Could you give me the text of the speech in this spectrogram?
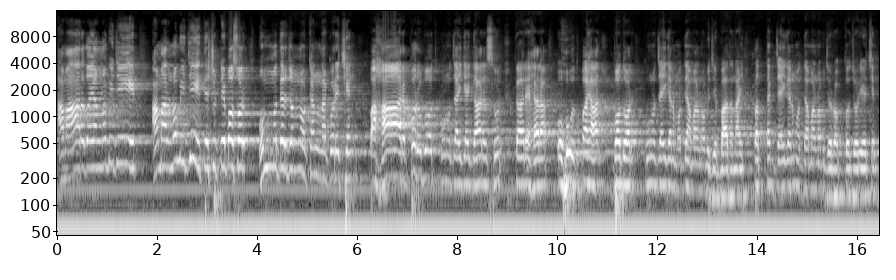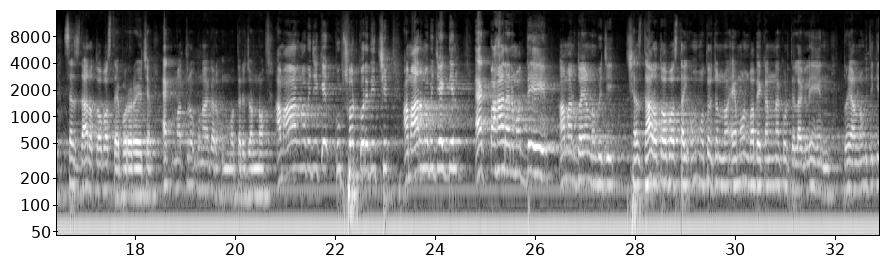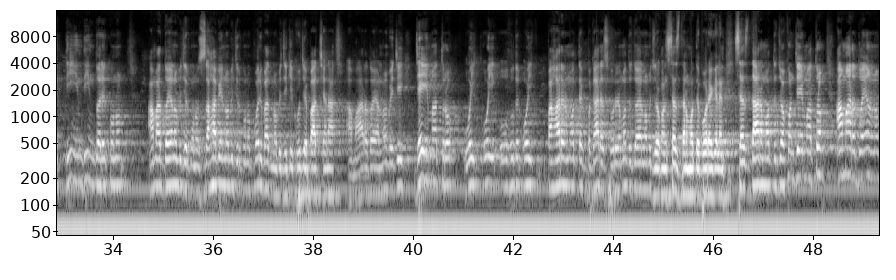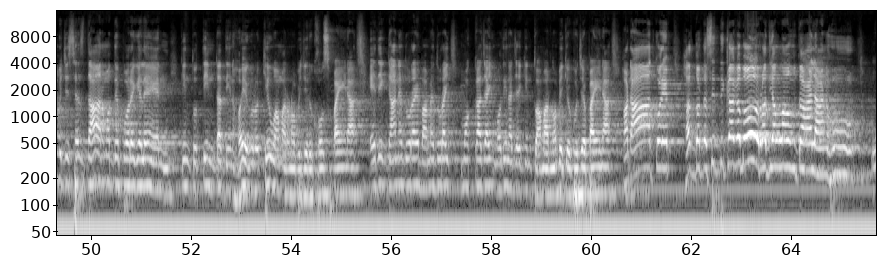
আমার দয়াল নবীজি, আমার নবীজি তেষট্টি বছর উম্মতের জন্য কান্না করেছেন। পাহাড় পর্বত কোন জায়গায় গার সুর, গার হেরা ওহুদ পাহাড়, বদর কোন জায়গার মধ্যে আমার নবীজি বাদ নাই। প্রত্যেক জায়গার মধ্যে আমার নবীজি রক্ত জড়িয়েছেন সেজদারত অবস্থায় পড়ে রয়েছেন। একমাত্র গুণাগার উন্মতের জন্য। আমার নবীজিকে খুব শর্ট করে দিচ্ছি। আমার নবীজি একদিন এক পাহাড়ের মধ্যে আমার দয়াল নবীজি শেষধারত অবস্থায় উন্মতের জন্য এমনভাবে কান্না করতে লাগলেন দয়াল নবীজিকে তিন দিন ধরে কোনো আমার দয়াল নবীজির কোনো সাহাবি, নবীজির কোনো পরিবার নবীজিকে খুঁজে পাচ্ছে না। আমার দয়াল নবীজি যেই মাত্র ওই ওই ওহুদের ওই পাহাড়ের মধ্যে, গারে সুরের মধ্যে দয়াল নবীজি যখন সেজদার মধ্যে পড়ে গেলেন, সেজদার মধ্যে যখন যেই মাত্র আমার দয়াল নবীজি সেজদার মধ্যে পড়ে গেলেন, কিন্তু তিনটা দিন হয়ে গেল, কেউ আমার নবীজির খোঁজ পাই না। এদিক ডানে দৌড়াই বামে দৌড়াই মক্কা যাই মদিনা যাই কিন্তু আমার নবীকে খুঁজে পাই না। হঠাৎ করে হজরত সিদ্দিক আকবর রাদিয়াল্লাহু তাআলা আনহু,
